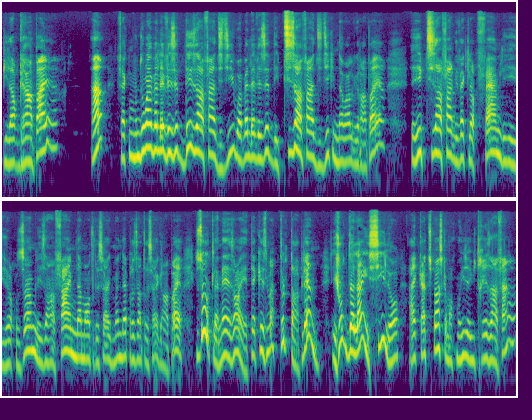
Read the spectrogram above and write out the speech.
puis leur grand-père. Hein? Fait que nous avons la visite des enfants à Didier, ou avait la visite des petits-enfants à Didier qui venaient voir le grand-père. Les petits-enfants arrivaient avec leurs femmes, les, leurs hommes, les enfants, ils m'ont montré ça, ils m'ont présenté ça au grand-père. Nous autres, la maison était quasiment tout le temps pleine. Les jours de l'an ici, là, quand tu penses que Marc Moïse a eu 13 enfants,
